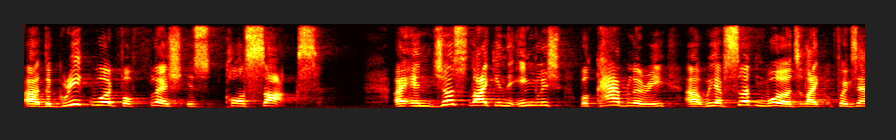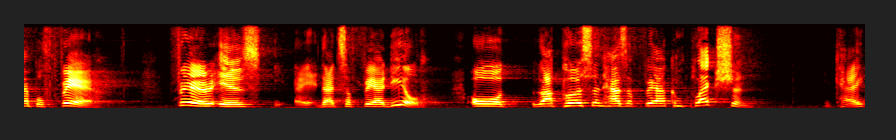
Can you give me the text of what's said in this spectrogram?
Uh, the Greek word for flesh is called sarx. Uh, and just like in the English vocabulary, uh, we have certain words like, for example, fair. Fair is Eh, that's a fair deal. Or that person has a fair complexion. Okay?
